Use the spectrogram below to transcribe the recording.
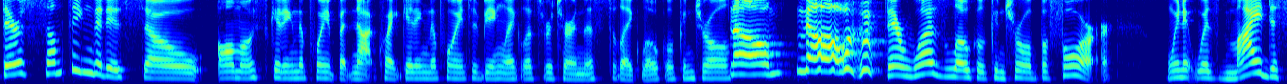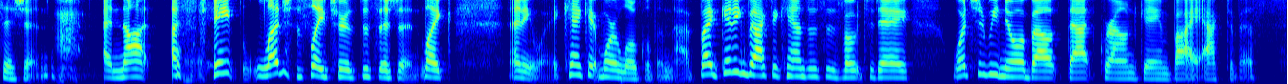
There's something that is so almost getting the point, but not quite getting the point of being like, let's return this to like local control. No, no. There was local control before when it was my decision and not a state legislature's decision. Like, anyway, it can't get more local than that. But getting back to Kansas's vote today, what should we know about that ground game by activists?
